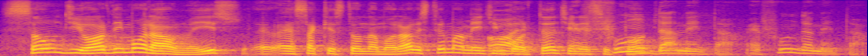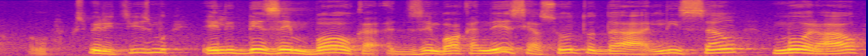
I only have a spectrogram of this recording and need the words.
são de ordem moral, não é isso? É, essa questão da moral é extremamente Olha, importante é nesse ponto. É fundamental, é fundamental. O Espiritismo ele desemboca, desemboca nesse assunto da lição moral,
